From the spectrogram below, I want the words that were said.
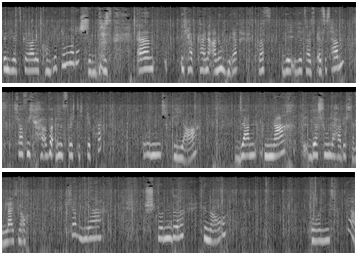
Bin ich jetzt gerade komplett dumm oder stimmt das? Ähm, ich habe keine Ahnung mehr, was wir jetzt als erstes haben. Ich hoffe, ich habe alles richtig gepackt. Und ja, dann nach der Schule habe ich dann gleich noch Klavierstunde. Genau. Und ja,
